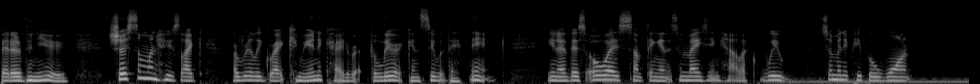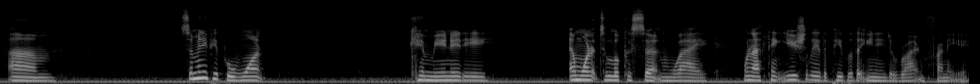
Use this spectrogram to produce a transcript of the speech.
better than you. show someone who's like a really great communicator at the lyric and see what they think. You know, there's always something, and it's amazing how like we, so many people want, um, so many people want community and want it to look a certain way. When I think usually the people that you need are right in front of you.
